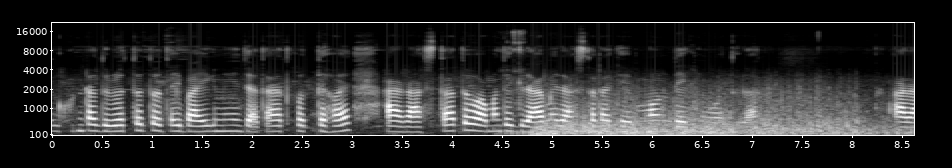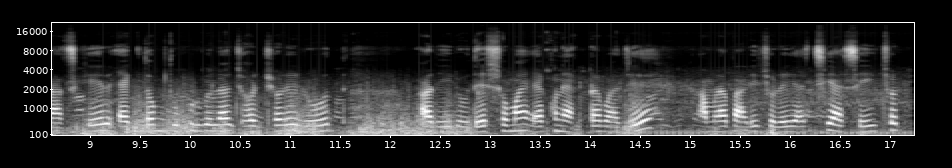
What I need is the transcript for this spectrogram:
এক ঘণ্টা দূরত্ব তো, তাই বাইক নিয়ে যাতায়াত করতে হয়। আর রাস্তা তো আমাদের গ্রামের রাস্তাটা কেমন দেখুন বন্ধুরা। আর আজকের একদম দুপুরবেলা ঝরঝরে রোদ আর এই রোদের সময় এখন একটা বাজে। আমরা বাড়ি চলে যাচ্ছি আর সেই ছোট্ট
